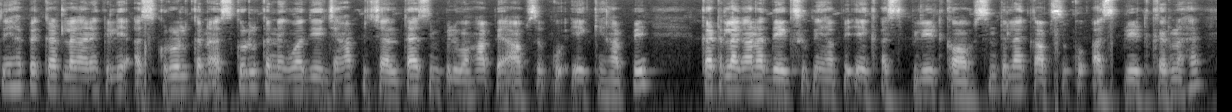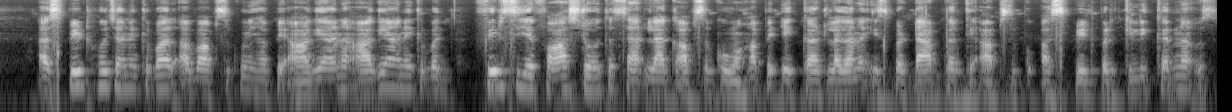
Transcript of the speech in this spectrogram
तो यहाँ पे कट लगाने के लिए स्क्रॉल करना। स्क्रॉल करने के बाद ये जहाँ पे चलता है सिंपली वहाँ पे आप सबको एक यहाँ पे कट लगाना देख सकते हैं। यहाँ पे एक स्प्लिट का ऑप्शन तो लाइक आप सबको स्प्लिट करना है। स्पीड हो जाने के बाद अब आप सबको यहाँ पे आगे आना। आगे आने के बाद फिर से ये फास्ट है लाइक आप सबको वहाँ पे एक कट लगाना। इस पर टैप करके आप सबको स्पीड पर क्लिक करना। उस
